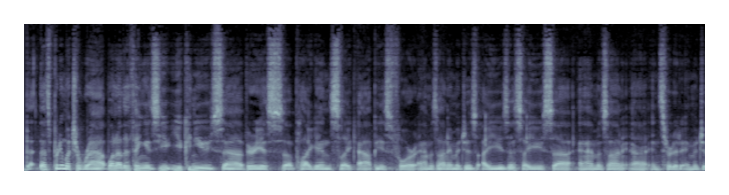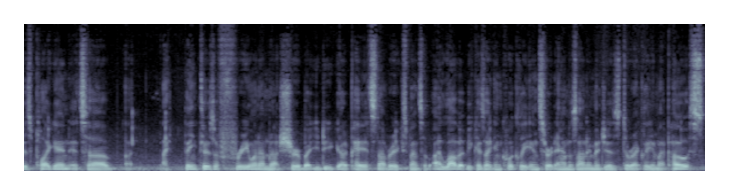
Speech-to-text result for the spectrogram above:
that, that's pretty much a wrap. One other thing is you, you can use uh, various uh, plugins like Appies for Amazon images. I use this. I use uh, Amazon uh, Inserted Images plugin. It's a I think there's a free one. I'm not sure, but you do got to pay. It's not very expensive. I love it because I can quickly insert Amazon images directly in my posts.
